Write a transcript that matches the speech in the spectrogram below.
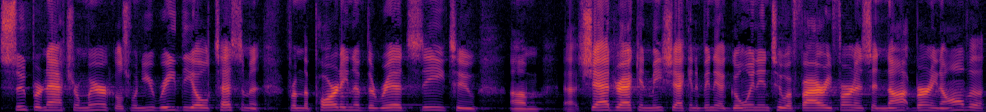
supernatural miracles. When you read the Old Testament, from the parting of the Red Sea to um, uh, Shadrach and Meshach and Abednego going into a fiery furnace and not burning. All the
